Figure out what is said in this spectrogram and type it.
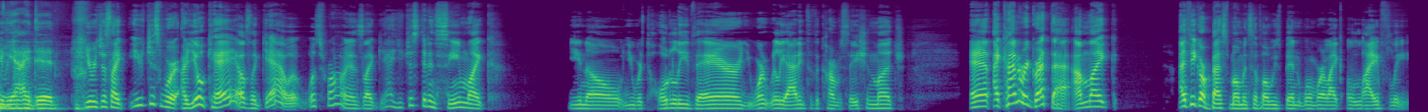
you were- yeah, I did. you were just like, you just were. Are you okay? I was like, yeah. What, what's wrong? And it's like, yeah, you just didn't seem like, you know, you were totally there. You weren't really adding to the conversation much, and I kind of regret that. I'm like, I think our best moments have always been when we're like lively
